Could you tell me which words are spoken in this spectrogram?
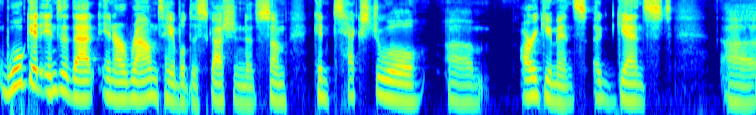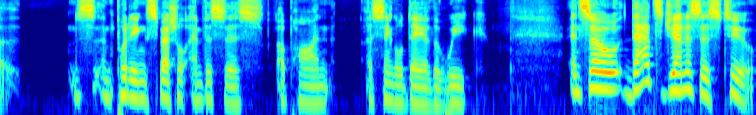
we'll get into that in our roundtable discussion of some contextual um, arguments against uh, putting special emphasis upon a single day of the week. And so that's Genesis 2.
